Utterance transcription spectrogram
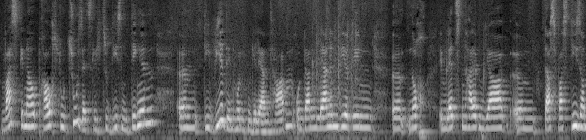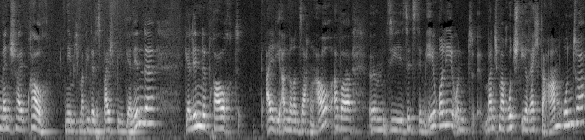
was genau brauchst du zusätzlich zu diesen Dingen, ähm, die wir den Hunden gelernt haben? Und dann lernen wir den äh, noch im letzten halben Jahr ähm, das, was dieser Mensch halt braucht. Nehme ich mal wieder das Beispiel Gerlinde Gerlinde braucht all die anderen Sachen auch, aber ähm, sie sitzt im E-Rolli und manchmal rutscht ihr rechter Arm runter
